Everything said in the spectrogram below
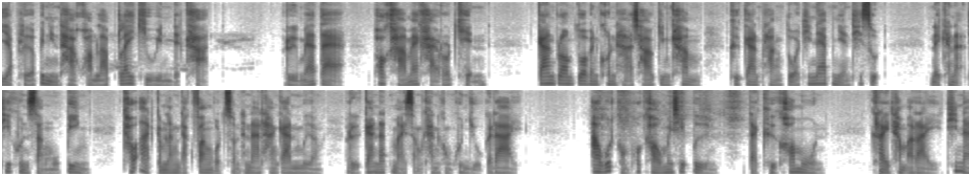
อย่าเผลอไปนินทาความลับใกล้คิววินเด็ดขาด หรือแม้แต่พ่อค้าแม่ขายรถเข็น การปลอมตัวเป็นคนหาเช้ากินค่ำคือการพลางตัวที่แนบเนียนที่สุด ในขณะที่คุณสั่งหมูปิ้ง เขาอาจกำลังดักฟังบทสนทนาทางการเมือง หรือการนัดหมายสำคัญของคุณอยู่ก็ได้ อาวุธของพวกเขาไม่ใช่ปืน แต่คือข้อมูล ใครทำอะไรที่ไหน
